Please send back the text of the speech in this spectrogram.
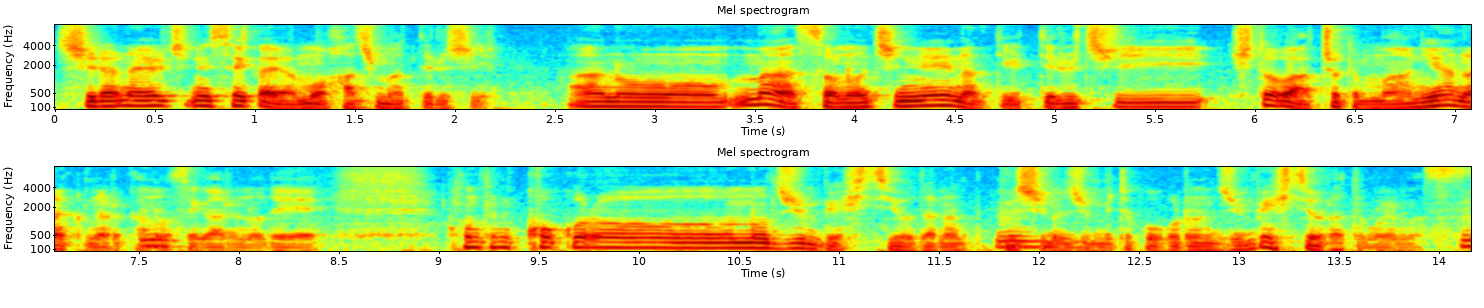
知らないうちに世界はもう始まってるし。あのーまあそのうちにねなんて言ってるうち人はちょっと間に合わなくなる可能性があるので、本当に心の準備は必要だな。物資の準備と心の準備は必要だと思います、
